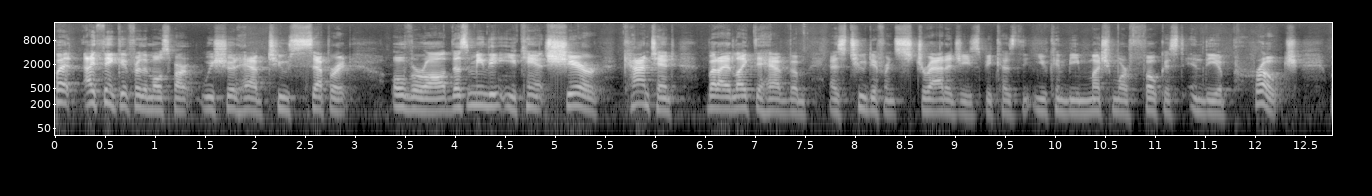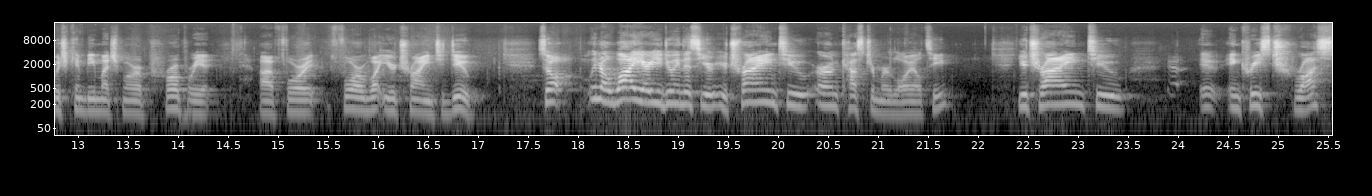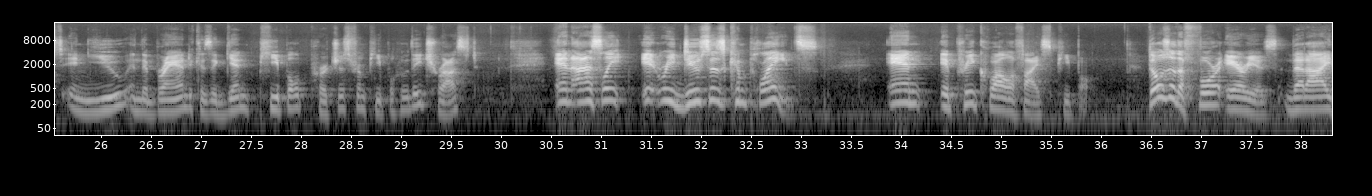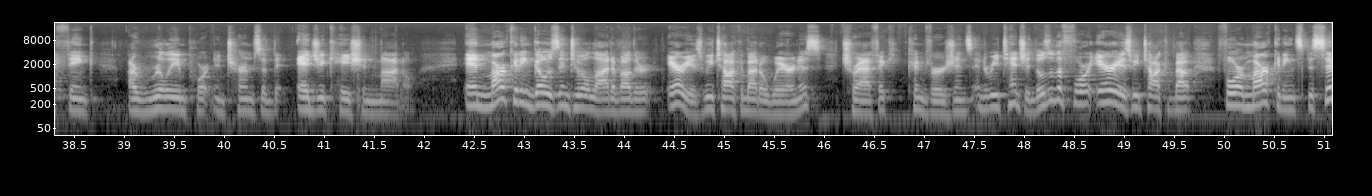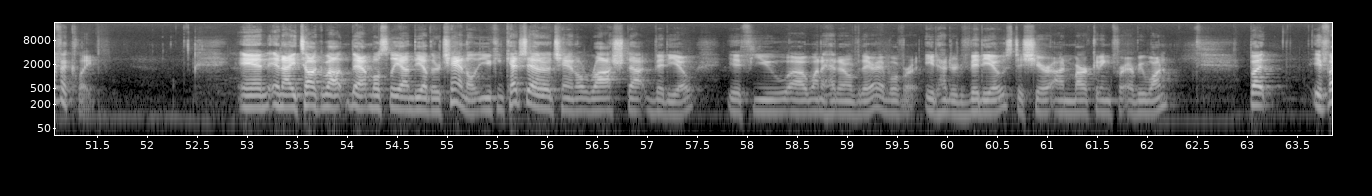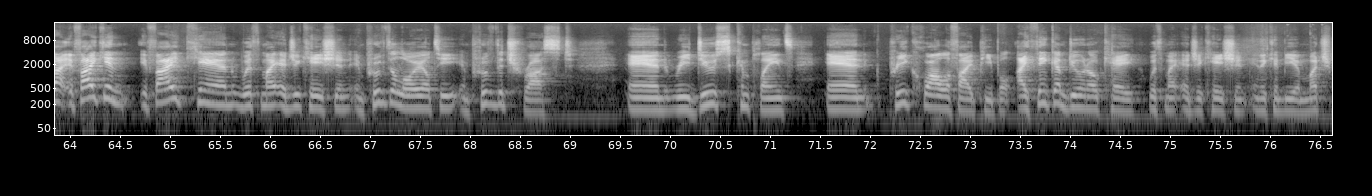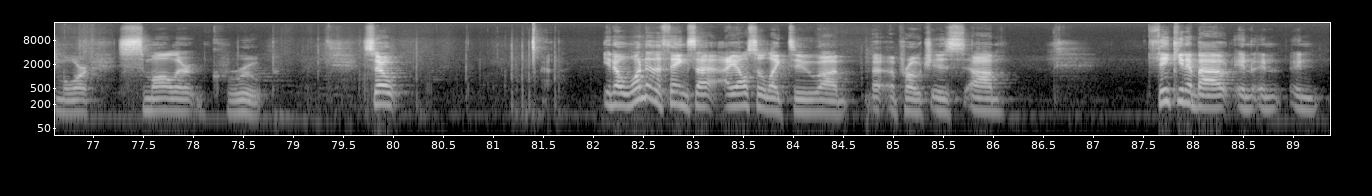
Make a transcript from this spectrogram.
But I think for the most part, we should have two separate overall. Doesn't mean that you can't share content, but I'd like to have them as two different strategies because you can be much more focused in the approach, which can be much more appropriate uh, for for what you're trying to do. So, you know, why are you doing this? You're, you're trying to earn customer loyalty. You're trying to uh, increase trust in you and the brand because, again, people purchase from people who they trust. And honestly, it reduces complaints and it pre qualifies people. Those are the four areas that I think are really important in terms of the education model. And marketing goes into a lot of other areas. We talk about awareness, traffic, conversions, and retention. Those are the four areas we talk about for marketing specifically. And, and I talk about that mostly on the other channel. You can catch that other channel, rosh.video, if you uh, want to head on over there. I have over 800 videos to share on marketing for everyone. But if I if I can if I can with my education improve the loyalty, improve the trust, and reduce complaints and pre-qualify people, I think I'm doing okay with my education, and it can be a much more smaller group. So, you know, one of the things I also like to um, approach is um, thinking about and, and, and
